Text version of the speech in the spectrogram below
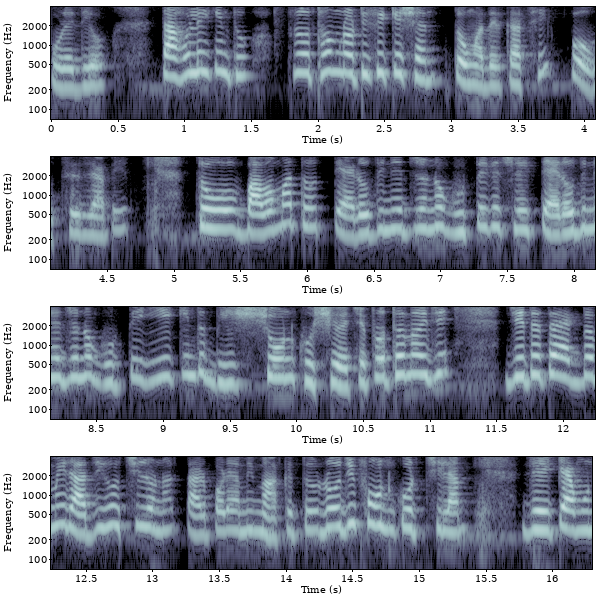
করে দিও। তাহলেই কিন্তু প্রথম নোটিফিকেশান তোমাদের কাছে পৌঁছে যাবে। তো বাবা মা তো তেরো দিনের জন্য ঘুরতে গেছিল। এই তেরো দিনের জন্য ঘুরতে গিয়ে কিন্তু ভীষণ খুশি হয়েছে। প্রথমে ওই যে যেতে তো একদমই রাজি হচ্ছিল না। তারপরে আমি মাকে তো রোজই ফোন করছিলাম যে কেমন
